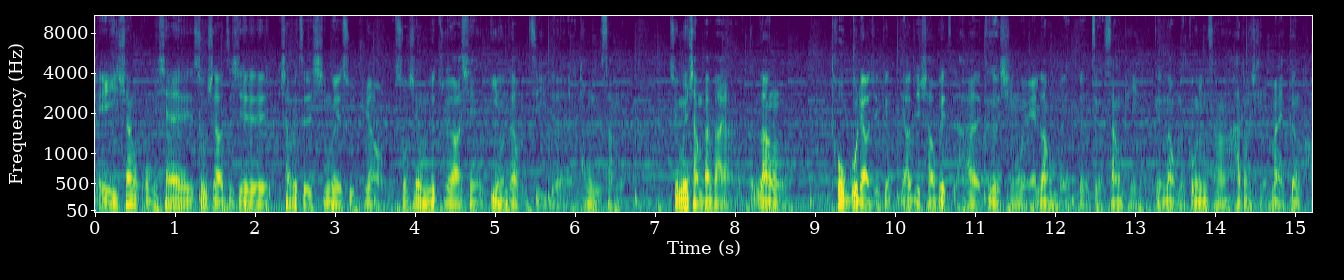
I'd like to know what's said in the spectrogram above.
对，像我们现在收集到这些消费者行为数据啊，首先我们就主要先应用在我们自己的通路上面，所以我们想办法让。透过了解跟了解消费者他的各个行为，让我们的这个商品跟让我们供应商他东西可以卖更好。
